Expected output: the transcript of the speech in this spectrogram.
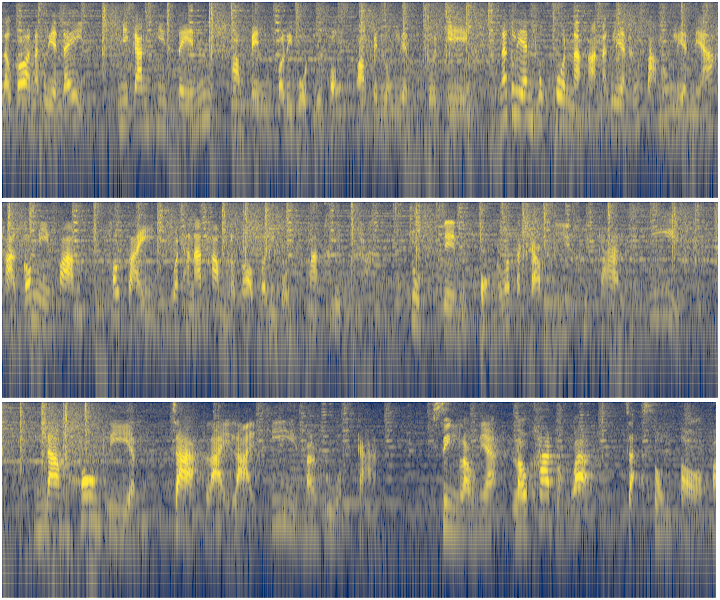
แล้วก็นักเรียนได้มีการพรีเซนต์ความเป็นบริบทหรือของความเป็นโรงเรียนของตัวเอง นักเรียนทุกคนนะคะนักเรียนทั้ง 3 โรงเรียนนี้ค่ะ ก็มีความเข้าใจวัฒนธรรม แล้วก็บริบทมากขึ้นค่ะ จุดเด่นของนวัตกรรมนี้คือการที่นำห้องเรียนจากหลาย ๆ ที่มารวมกัน สิ่งเหล่านี้เราคาดหวังว่าจะส่งต่อไป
